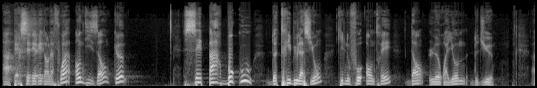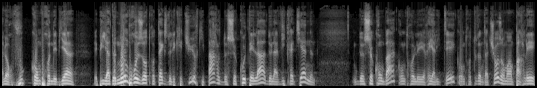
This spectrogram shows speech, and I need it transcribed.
à persévérer dans la foi, en disant que c'est par beaucoup de tribulations qu'il nous faut entrer dans le royaume de Dieu. Alors vous comprenez bien, et puis il y a de nombreux autres textes de l'Écriture qui parlent de ce côté-là de la vie chrétienne de ce combat contre les réalités, contre tout un tas de choses. On va en parler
